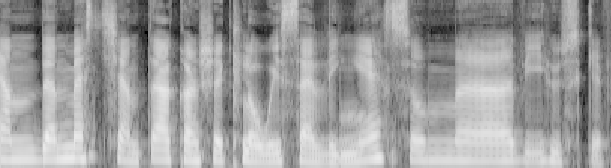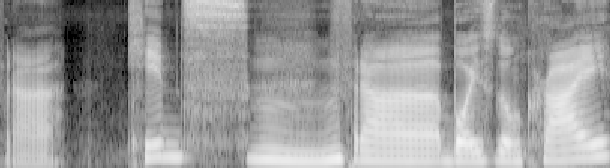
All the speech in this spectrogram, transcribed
en Den mest kjente er kanskje Chloé Sevigny, som eh, vi husker fra Kids, fra Boys Don't Cry.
